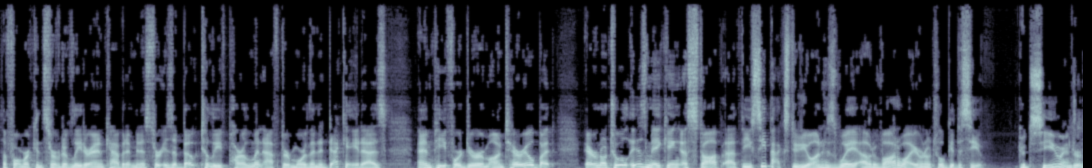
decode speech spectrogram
The former Conservative leader and cabinet minister is about to leave Parliament after more than a decade as MP for Durham, Ontario. But Erin O'Toole is making a stop at the CPAC studio on his way out of Ottawa. Erin O'Toole, good to see you. Good to see you, Andrew.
